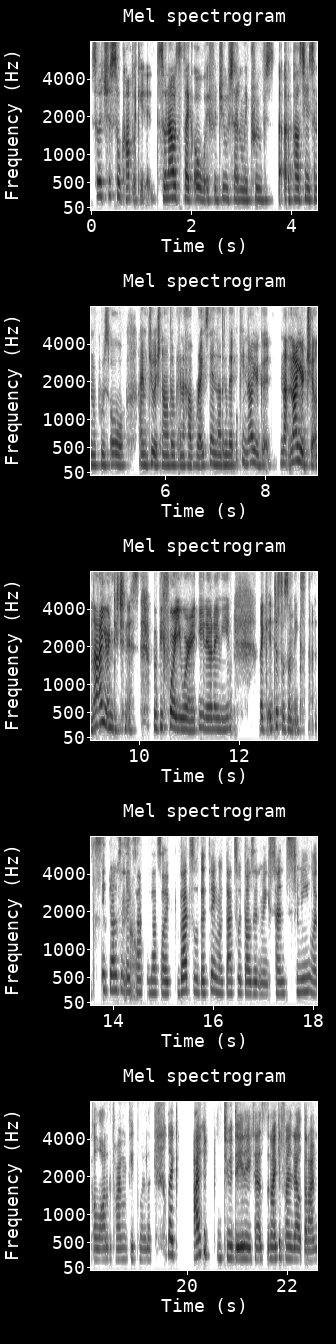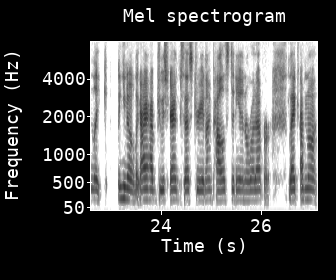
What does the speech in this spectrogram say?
so it's just so complicated. So now it's like, oh, if a Jew suddenly proves a Palestinian suddenly proves, oh, I'm Jewish, now they're gonna have rights, and now they're gonna be like, okay, now you're good, not now you're chill, now you're indigenous, but before you weren't. You know what I mean? Like it just doesn't make sense. It doesn't make so. sense. And that's like that's the thing. Like that's what doesn't make sense to me. Like a lot of the time when people are like like I could do a DNA test and I could find out that I'm like, you know, like I have Jewish ancestry and I'm Palestinian or whatever. Like I'm not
